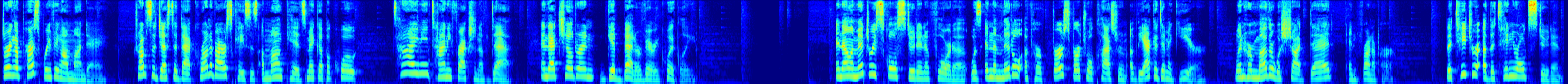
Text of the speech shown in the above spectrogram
During a press briefing on Monday, Trump suggested that coronavirus cases among kids make up a quote, tiny, tiny fraction of death, and that children get better very quickly. An elementary school student in Florida was in the middle of her first virtual classroom of the academic year when her mother was shot dead in front of her. The teacher of the 10 year old student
